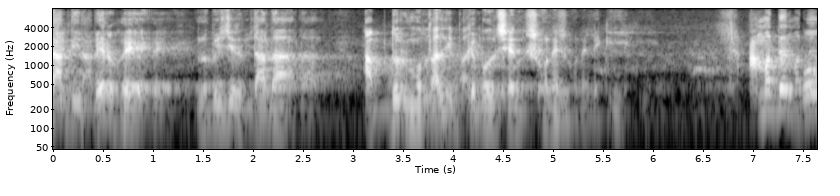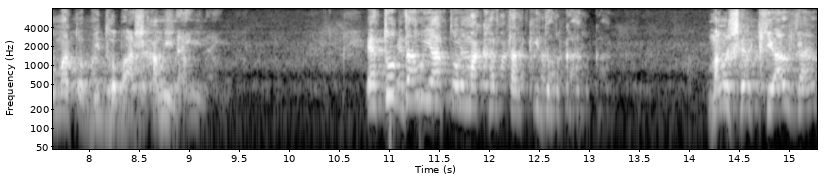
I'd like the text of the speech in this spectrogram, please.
দাদি বের হয়ে নবীজির দাদা আব্দুল মুতালিবকে বলছেন, শোনেন কি আমাদের বৌমা তো বিধবা, স্বামী নাই। এত দামি আতর মাখার তার কি দরকার? মানুষের খেয়াল যায়।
